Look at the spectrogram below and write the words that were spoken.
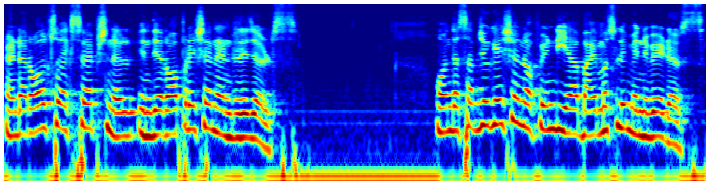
and are also exceptional in their operation and results. On the subjugation of India by Muslim invaders.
